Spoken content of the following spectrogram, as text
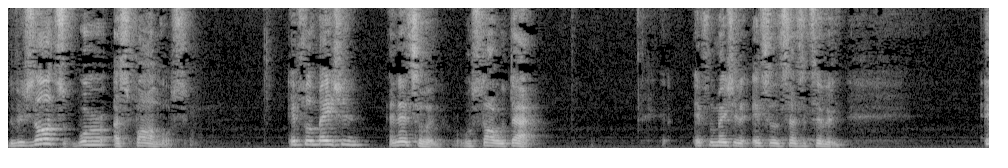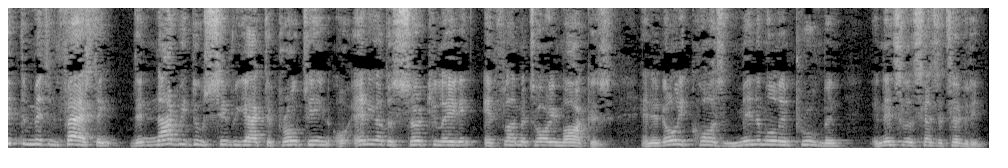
The results were as follows. Inflammation and insulin. We'll start with that inflammation and insulin sensitivity. Intermittent fasting did not reduce C-reactive protein or any other circulating inflammatory markers, and it only caused minimal improvement in insulin sensitivity.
